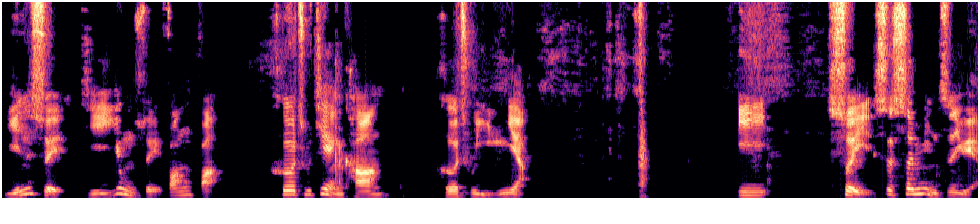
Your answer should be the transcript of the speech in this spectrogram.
饮水及用水方法，喝出健康，喝出营养。一，水是生命之源，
